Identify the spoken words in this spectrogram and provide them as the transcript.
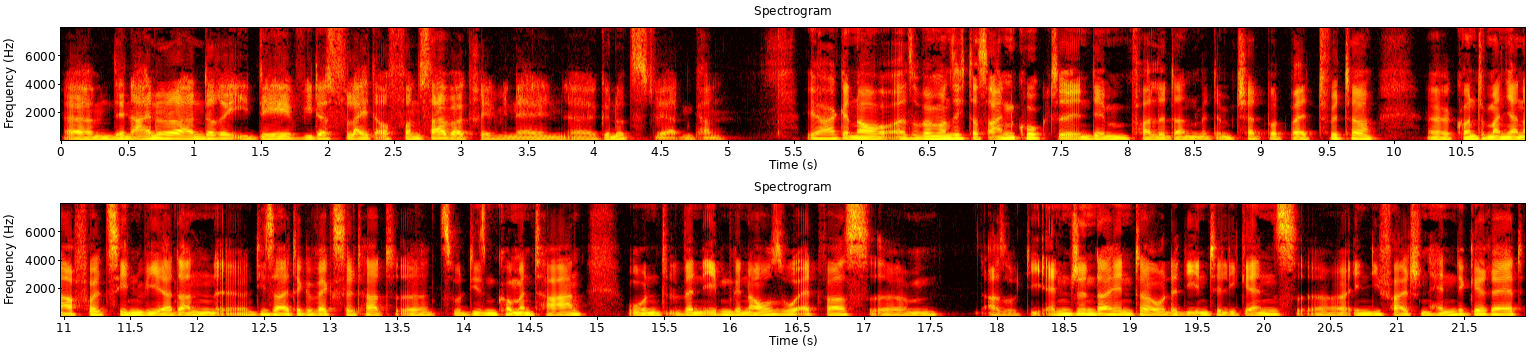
ähm, den ein oder andere Idee, wie das vielleicht auch von Cyberkriminellen äh, genutzt werden kann. Ja, genau. Also wenn man sich das anguckt, äh, in dem Falle dann mit dem Chatbot bei Twitter, äh, konnte man ja nachvollziehen, wie er dann äh, die Seite gewechselt hat äh, zu diesen Kommentaren. Und wenn eben genau so etwas ähm, also die Engine dahinter oder die Intelligenz äh, in die falschen Hände gerät,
